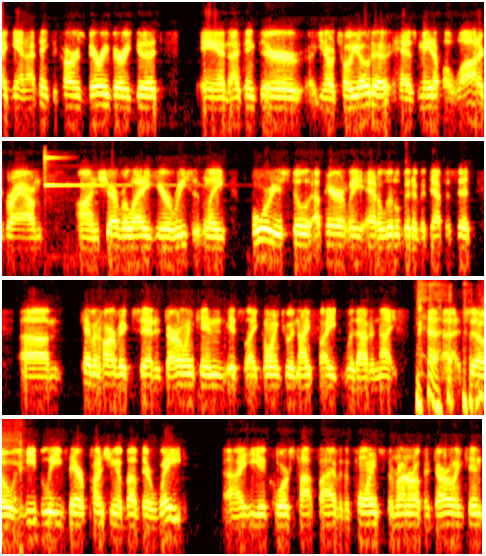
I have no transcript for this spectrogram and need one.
again, I think the car is very, very good. And I think they're, you know, Toyota has made up a lot of ground on Chevrolet here recently. Ford is still apparently at a little bit of a deficit. Um, Kevin Harvick said at Darlington, it's like going to a knife fight without a knife. uh, so he believes they're punching above their weight. Uh, he, of course, top five of the points, the runner up at Darlington.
